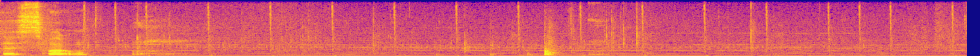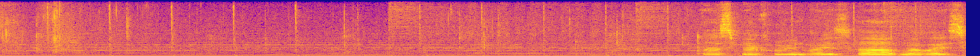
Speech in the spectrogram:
Drehe es mal um. Da ist mehr grün, weiß, ah, mehr weiß.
